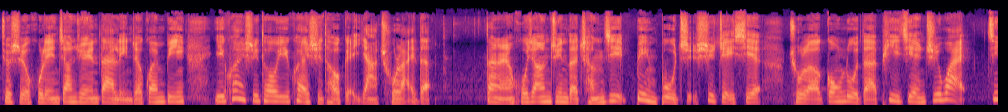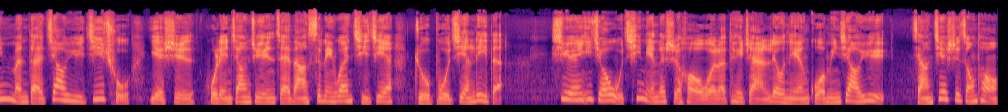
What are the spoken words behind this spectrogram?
就是胡琏将军带领着官兵一块石头一块石头给压出来的。当然，胡将军的成绩并不只是这些，除了公路的辟建之外，金门的教育基础也是胡琏将军在当司令官期间逐步建立的。西元一九五七年的时候，为了推展六年国民教育。蒋介石总统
